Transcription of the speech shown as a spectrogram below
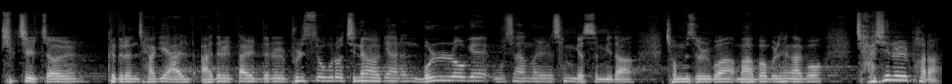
17절 그들은 자기 아들 딸들을 불 속으로 지나가게 하는 몰록의 우상을 섬겼습니다. 점술과 마법을 행하고 자신을 팔아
